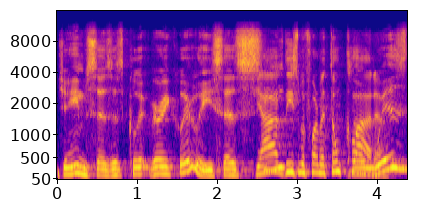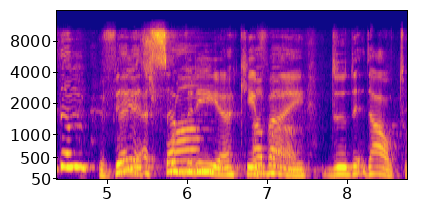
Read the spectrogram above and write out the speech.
James says this cle- very clearly. He says, Tiago "Seek diz de uma forma tão the clara: wisdom that vê a sabedoria que above." vem de, de, de alto.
